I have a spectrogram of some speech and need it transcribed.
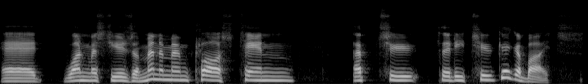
and one must use a minimum class 10 up to 32 gigabytes.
